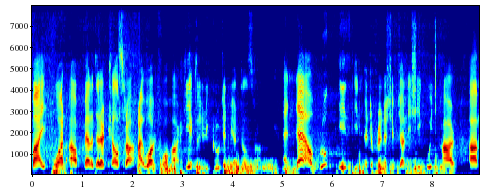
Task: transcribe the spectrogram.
my one-up manager at Telstra. I worked for her. He actually recruited me at Telstra. And now Brooke is in entrepreneurship journey. She quit her um,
